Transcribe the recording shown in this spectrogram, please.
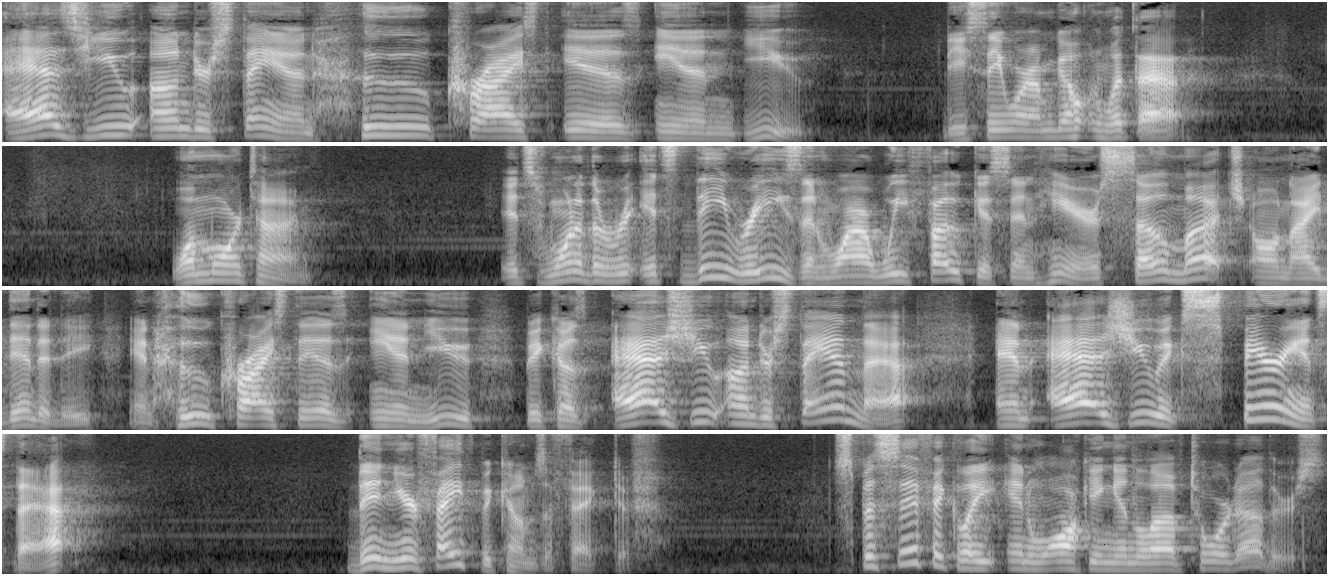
as you understand who Christ is in you. Do you see where I'm going with that? One more time. It's one of the it's the reason why we focus in here so much on identity and who Christ is in you because as you understand that and as you experience that then your faith becomes effective. Specifically in walking in love toward others.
